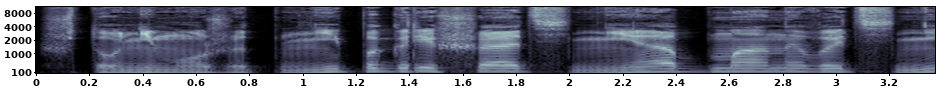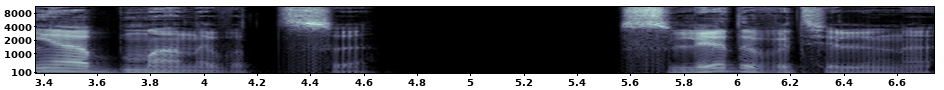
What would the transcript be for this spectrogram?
что не может ни погрешать, ни обманывать, ни обманываться. Следовательно,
